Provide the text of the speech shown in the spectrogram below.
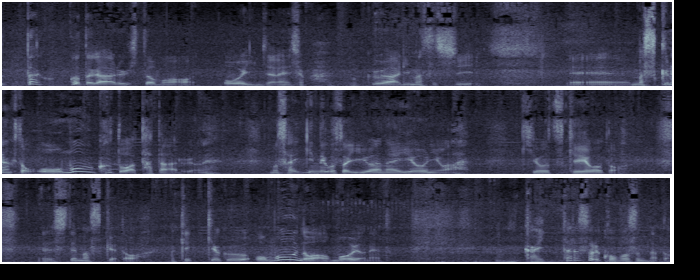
ったことがある人も多いんじゃないでしょうか。僕はありますし、えー、まあ、少なくとも思うことは多々あるよね。もう最近でこそ言わないようには気をつけようとしてますけどまあ結局思うのは思うよねと。何か言ったらそれこぼすんだと。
